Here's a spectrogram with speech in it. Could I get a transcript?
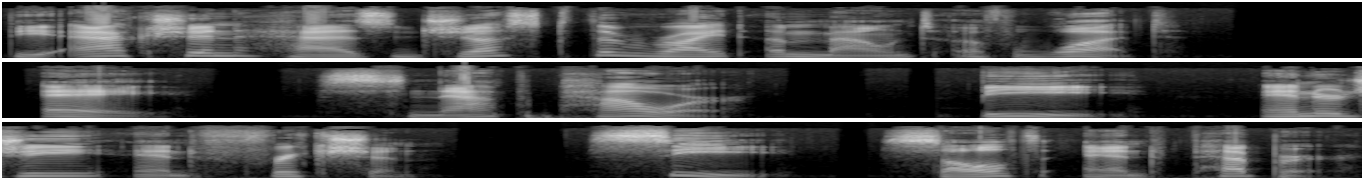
The action has just the right amount of what? A. Snap power. B. Energy and friction. C. Salt and pepper.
